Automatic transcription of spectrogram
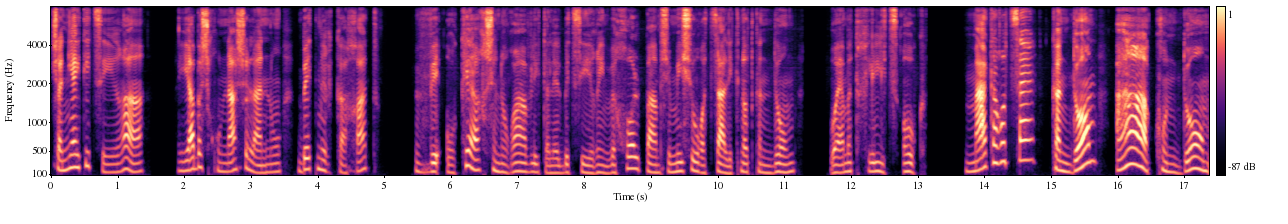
כשאני הייתי צעירה, היה בשכונה שלנו בית מרקחת, ורוקח שנורא אהב להתעלל בצעירים, וכל פעם שמישהו רצה לקנות קנדום, הוא היה מתחיל לצעוק. מה אתה רוצה? קנדום? אה, קונדום.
